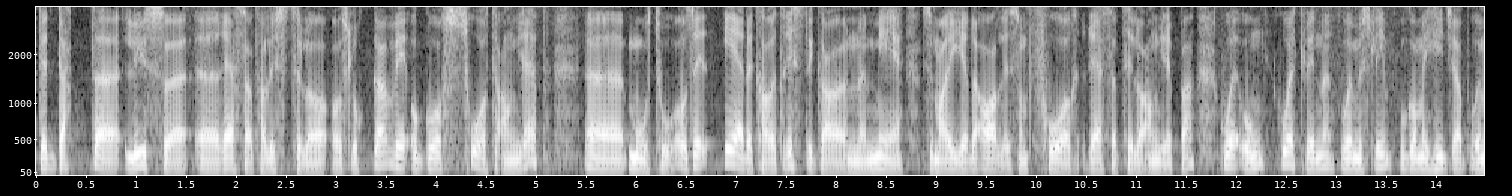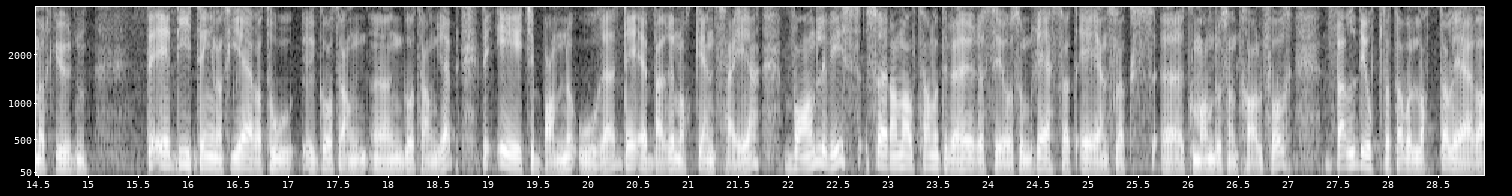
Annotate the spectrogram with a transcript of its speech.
Det er dette lyset Resett har lyst til å, å, slukke, ved å gå så til angrep mot henne. Og så er det karakteristikkene med Sumaya Girde Ali som får Resett til å angripe. Hun er ung, hun er kvinne, hun er muslim, hun går med hijab, hun er mørk i huden. Det er de tingene som gjør at hun går til, eh, går til angrep. Det er ikke banneordet, det er bare noe en sier. Vanligvis så er den alternative høyresida, som Resett er en slags uh, kommandosentral for, veldig opptatt av å latterliggjøre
